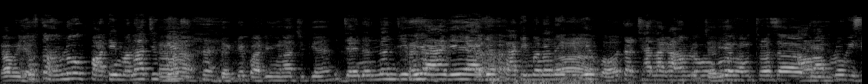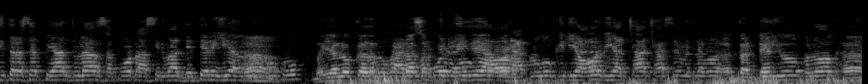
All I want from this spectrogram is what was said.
क्या भैया? दोस्तों हम लोग पार्टी मना चुके हाँ, हैं देखिए पार्टी मना चुके हैं। जयनंदन जी भी आ गए आज पार्टी मनाने के लिए। बहुत अच्छा लगा हम लोगों चलिए हम थोड़ा सा और आप लोग इसी तरह से प्यार दुलार सपोर्ट आशीर्वाद देते रहिए हम हाँ, लोगों को। भैया लोग का पूरा सपोर्ट कीजिए। रहेंगे और आप लोगों के लिए और भी अच्छा अच्छा से हाँ, मतलब वीडियो ब्लॉग हाँ,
